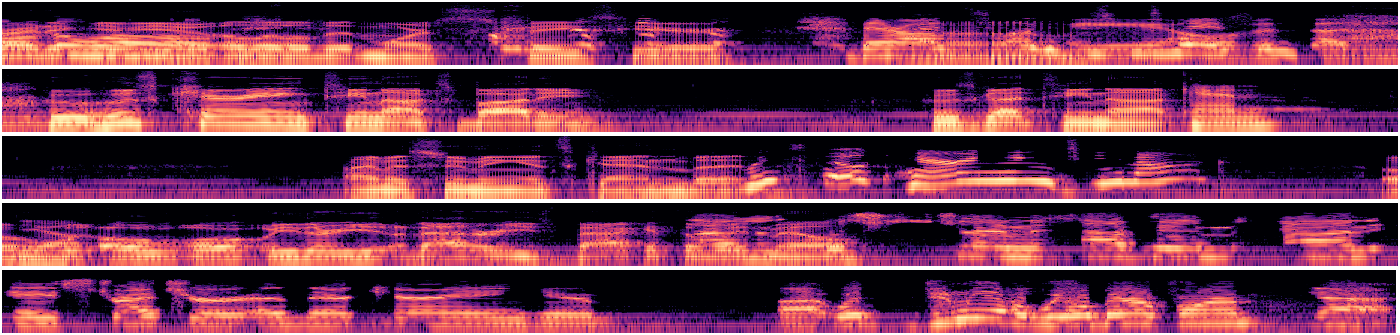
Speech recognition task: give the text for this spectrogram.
try to the give you a little bit more space here. They're all Uh, fluffy all of a sudden. Who who's carrying Tinoch's body? Who's got Tinoch? Ken, I'm assuming it's Ken, but we still carrying T-Nog? Oh, Yeah. oh, oh, either he- that or he's back at the Uh, windmill. the children have him on a stretcher and they're carrying him. Uh, what, didn't we have a wheelbarrow for him? Yeah.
